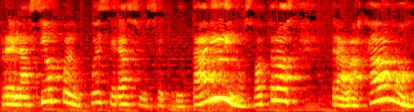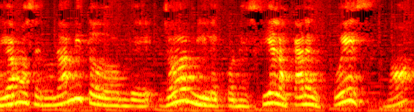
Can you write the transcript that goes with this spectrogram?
relación con el juez era su secretario y nosotros trabajábamos, digamos, en un ámbito donde yo ni le conocía la cara al juez, ¿no?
